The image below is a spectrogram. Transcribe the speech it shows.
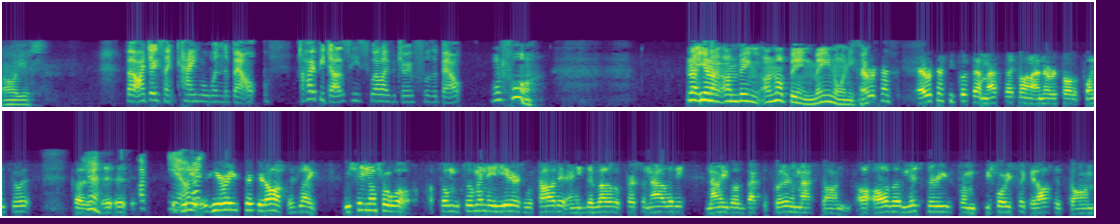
Oh yes. but I do think Kane will win the belt. I hope he does. He's well overdue for the belt. What for? No, you know, I'm being I'm not being mean or anything. Ever since ever since he put that mask back on, I never saw the point to it. Cause Yeah. it, it, Yeah, he, he already took it off. It's like we seen him for what, so so many years without it, and he developed a personality. Now he goes back to putting a mask on. All, all the mystery from before he took it off is gone.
